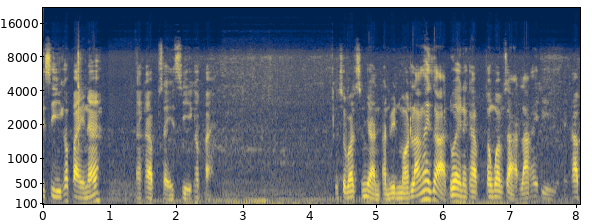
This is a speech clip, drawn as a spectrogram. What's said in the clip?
IC เข้าไปนะนะครับ ใส่ IC เข้าไปจะวัดสัญญาณพันวินมอสล้างให้สะอาดด้วยนะครับทำความสะอาดล้างให้ดีนะครับ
